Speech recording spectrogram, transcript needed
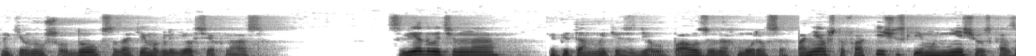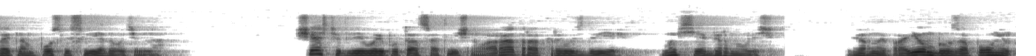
на кивнувшего Доукса, затем оглядел всех нас. Следовательно, Капитан Мэтьюс сделал паузу и нахмурился, поняв, что фактически ему нечего сказать нам после следовательно. К счастью для его репутации отличного оратора открылась дверь. Мы все обернулись. Дверной проем был заполнен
